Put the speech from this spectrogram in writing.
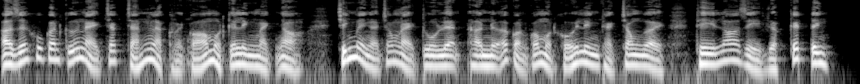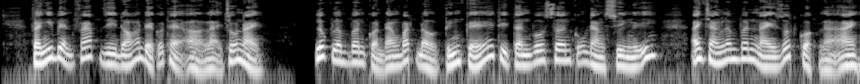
Ở dưới khu căn cứ này chắc chắn là phải có một cái linh mạch nhỏ. Chính mình ở trong này tu luyện, hơn nữa còn có một khối linh thạch trong người, thì lo gì việc kết tinh? Phải nghĩ biện pháp gì đó để có thể ở lại chỗ này lúc lâm vân còn đang bắt đầu tính kế thì tần vô sơn cũng đang suy nghĩ, anh chàng lâm vân này rốt cuộc là ai?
